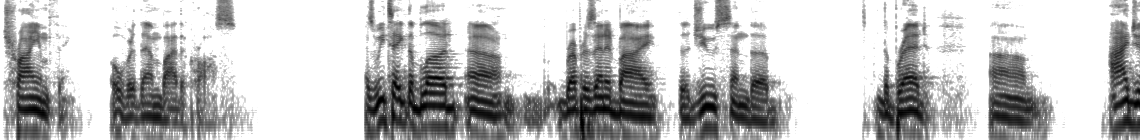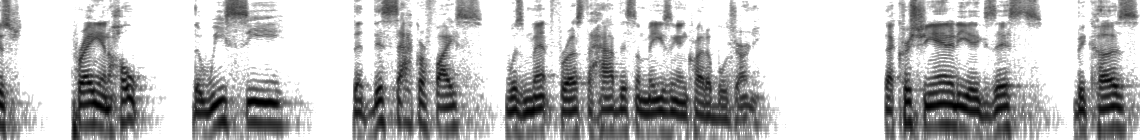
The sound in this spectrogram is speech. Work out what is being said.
triumphing over them by the cross. As we take the blood uh, represented by the juice and the, the bread, um, I just pray and hope that we see that this sacrifice was meant for us to have this amazing, incredible journey. That Christianity exists because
